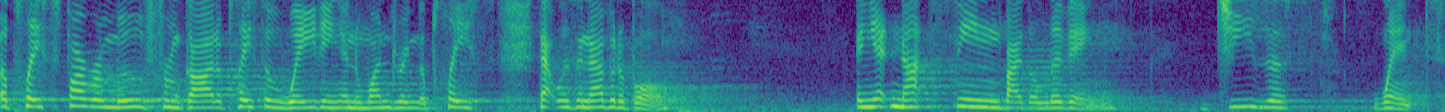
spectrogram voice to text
a place far removed from God, a place of waiting and wondering, the place that was inevitable, and yet not seen by the living. Jesus went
